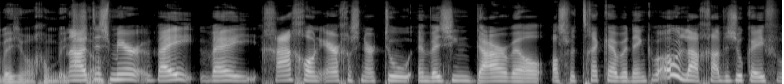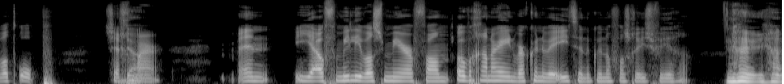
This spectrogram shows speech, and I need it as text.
Weet je wel, gewoon een beetje Nou, het is meer, wij, wij gaan gewoon ergens naartoe en we zien daar wel, als we trek hebben, denken we, oh, la, gaan we zoeken even wat op, zeg Ja. maar. En jouw familie was meer van, oh, we gaan erheen, waar kunnen we eten? Dan kunnen we vast reserveren. Ja,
